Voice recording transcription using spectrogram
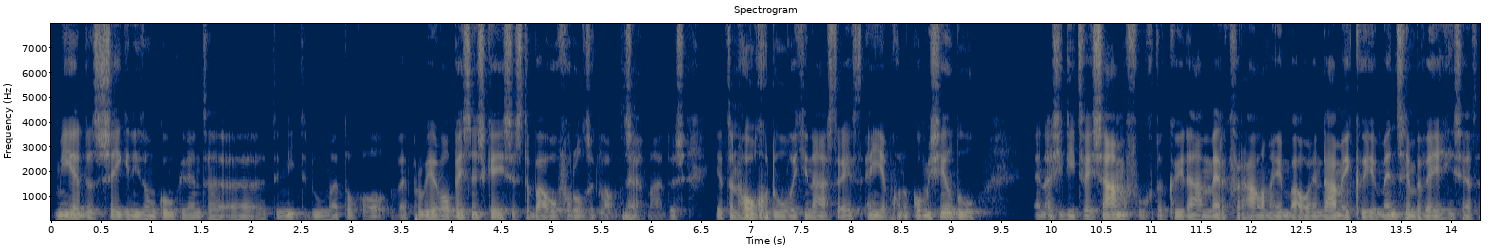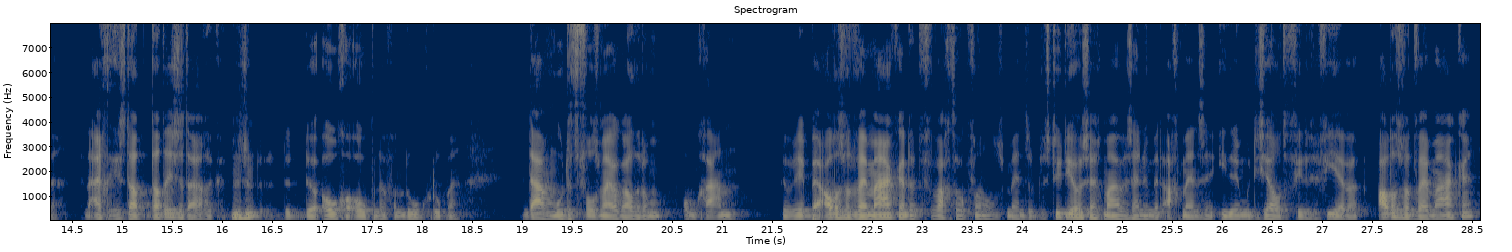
meer, dat is zeker niet om concurrenten eh te niet te doen, maar toch wel, wij proberen wel business cases te bouwen voor onze klanten, Ja. zeg maar. Dus je hebt een hoger doel wat je nastreeft en je hebt gewoon een commercieel doel. En als je die twee samenvoegt, dan kun je daar een merkverhaal omheen bouwen en daarmee kun je mensen in beweging zetten. En eigenlijk is dat, dat is het eigenlijk. Dus Mhm. de, de ogen openen van doelgroepen. En daar moet het volgens mij ook altijd om, om gaan. Bij alles wat wij maken, dat verwachten we ook van ons mensen op de studio, zeg maar. We zijn nu met acht mensen, iedereen moet diezelfde filosofie hebben. Alles wat wij maken,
